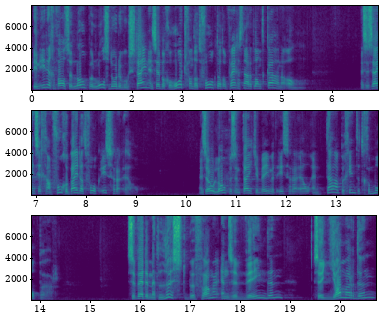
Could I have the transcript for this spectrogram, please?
in ieder geval, ze lopen los door de woestijn en ze hebben gehoord van dat volk dat op weg is naar het land Canaan. En ze zijn zich gaan voegen bij dat volk Israël. En zo lopen ze een tijdje mee met Israël en daar begint het gemopper. Ze werden met lust bevangen en ze weenden, ze jammerden.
